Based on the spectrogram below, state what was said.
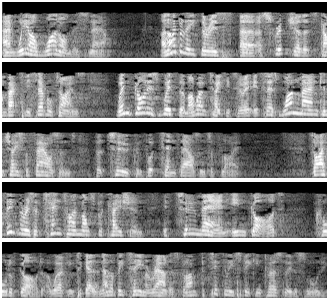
And we are one on this now. And I believe there is a, a scripture that's come back to me several times. When God is with them, I won't take you to it, it says one man can chase a thousand, but two can put ten thousand to flight. So I think there is a ten time multiplication if two men in God called of God are working together. Now, there'll be team around us, but I'm particularly speaking personally this morning.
